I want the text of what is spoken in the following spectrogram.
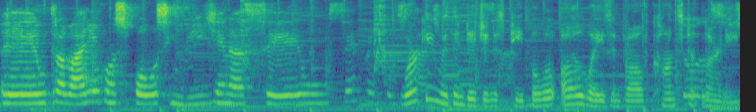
Eh, o trabalho com os povos indígenas é um sempre constante. Working with Indigenous people will always involve constant learning.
